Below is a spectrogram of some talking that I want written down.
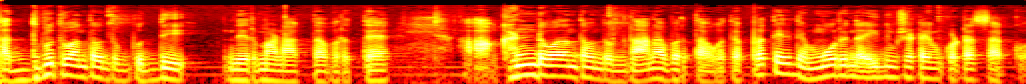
ಅದ್ಭುತವಾದಂಥ ಒಂದು ಬುದ್ಧಿ ನಿರ್ಮಾಣ ಆಗ್ತಾ ಬರುತ್ತೆ. ಅಖಂಡವಾದಂಥ ಒಂದು ಜ್ಞಾನ ಬರ್ತಾ ಹೋಗುತ್ತೆ. ಪ್ರತಿನಿತ್ಯ ಮೂರಿಂದ ಐದು ನಿಮಿಷ ಟೈಮ್ ಕೊಟ್ಟರೆ ಸಾಕು.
